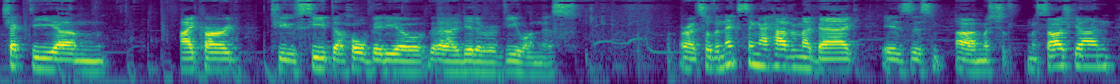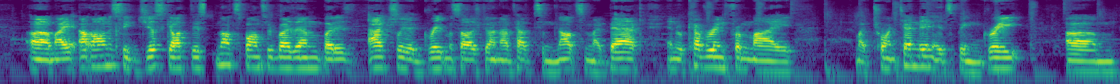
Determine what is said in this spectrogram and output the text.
Check the um, iCard to see the whole video that I did a review on this. Alright, so the next thing I have in my bag is this uh, mas massage gun. Um, I honestly just got this, not sponsored by them, but it's actually a great massage gun. I've had some knots in my back and recovering from my my torn tendon. It's been great. Um,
